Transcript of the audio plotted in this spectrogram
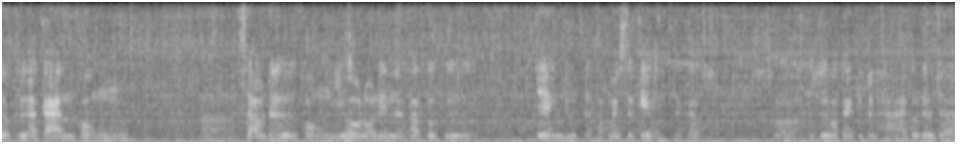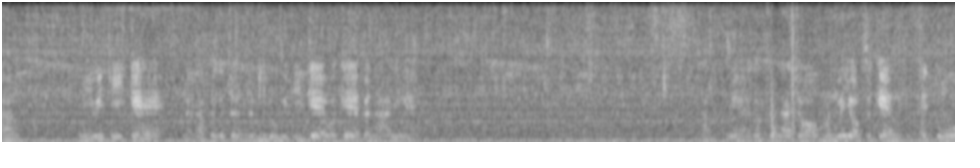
ก็คืออาการของซาวเดอร์ของยี่ห้อลอเรนนะครับ ก็คือแจ้งหยุดนะครับไม่สแกนนะครับก็ถ้าเกิดว่าใครติดปัญหาก็เดี๋ยวจะมีวิธีแก้นะครับเดี๋ยวก็จะจะมาดูวิธีแก้ว่าแก้ปัญหายังไงครับเนี่ยก็คือหน้าจอมันไม่ยอมสแกนไอตัว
